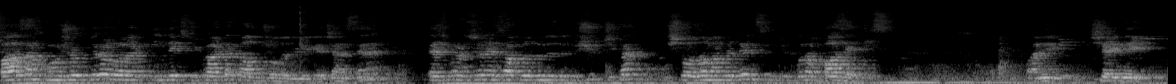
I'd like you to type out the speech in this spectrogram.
Bazen konjonktürel olarak indeks yukarıda kalmış olabilir geçen sene. Enflasyonu hesapladığınızda düşük çıkar. İşte o zaman da deriz biz buna baz etkisi. Hani şey değil.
